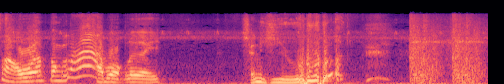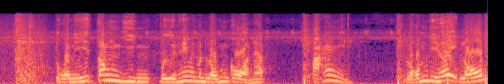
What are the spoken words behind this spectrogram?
เสาร์ครับต้องล่าบอกเลย ฉันหิว ตัวนี้ต้องยิงปืนให้มันล้มก่อนครับ ปังล้มดิเฮ้ยล้ม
